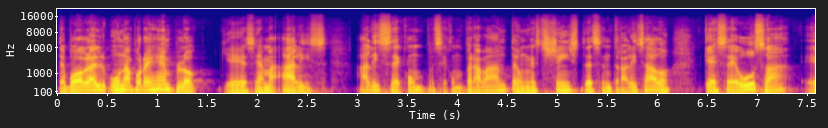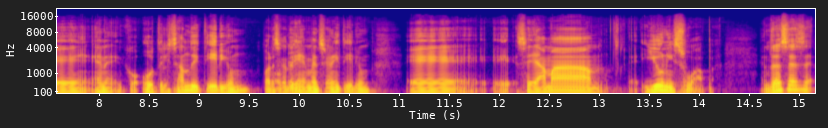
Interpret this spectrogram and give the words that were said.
Te puedo hablar una, por ejemplo, que se llama Alice. Alice se, comp- se compraba antes un exchange descentralizado que se usa eh, en el- co- utilizando Ethereum. Por eso Ok. te dije, mencioné Ethereum. Eh, eh, se llama Uniswap. Entonces,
